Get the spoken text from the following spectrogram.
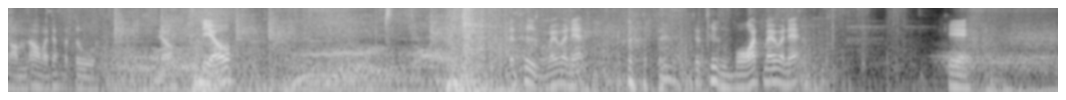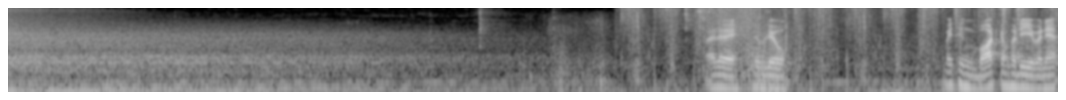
รอมันออกมาจากประตู เดี๋ยว เดี๋ยว จะถึงไหมวันเนี้ย จะถึงบอสไหมวันเนี้ย โอเค ไปเลยเร็วๆ ไม่ถึงบอสกันพอดีวันเนี้ย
